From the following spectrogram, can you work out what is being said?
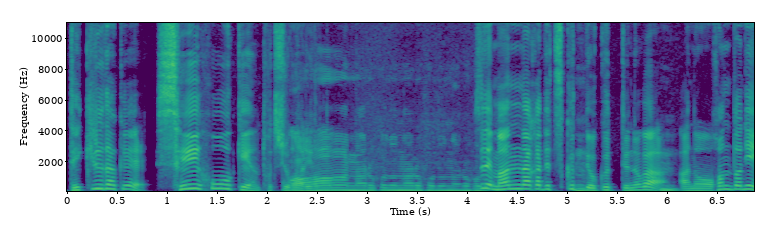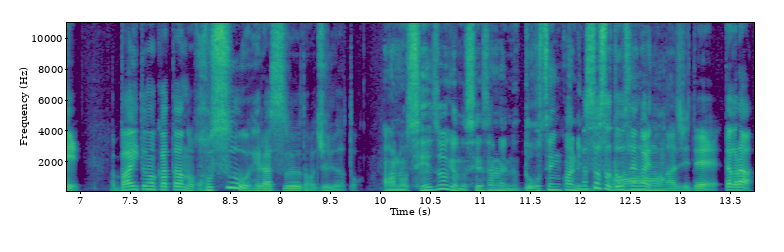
できるだけ正方形の土地を借りると。ああなるほどなるほどなるほど。それで真ん中で作っておくっていうのが、うん。あの本当にバイトの方の歩数を減らすのが重要だと。あの製造業の生産ラインの動線管理そうそう動線会と同じで。だから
